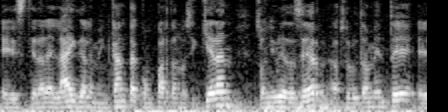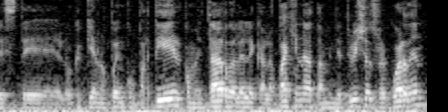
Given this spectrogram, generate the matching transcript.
este, dale like, dale me encanta, compártanlo si quieran. Son libres de hacer absolutamente este, lo que quieran. Lo pueden compartir, comentar, darle like a la página, también de Twitch, recuerden.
